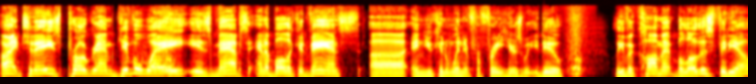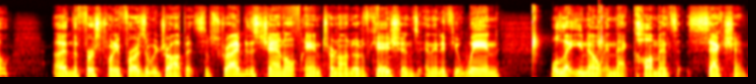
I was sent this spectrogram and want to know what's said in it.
All right, today's program giveaway is Maps Anabolic Advanced, uh, and you can win it for free. Here's what you do leave a comment below this video uh, in the first 24 hours that we drop it, subscribe to this channel, and turn on notifications. And then if you win, we'll let you know in that comments section.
